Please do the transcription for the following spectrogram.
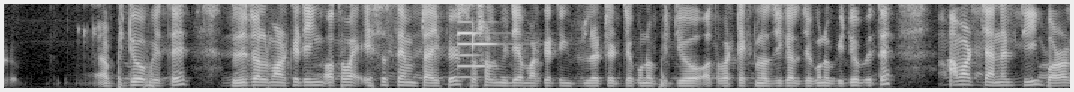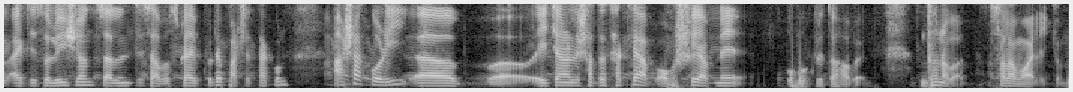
ভিডিও পেতে ডিজিটাল মার্কেটিং অথবা এস এস এম টাইপের সোশ্যাল মিডিয়া মার্কেটিং রিলেটেড যে কোনো ভিডিও অথবা টেকনোলজিক্যাল যে কোনো ভিডিও পেতে আমার চ্যানেলটি বড়াল আইটি সলিউশন চ্যানেলটি সাবস্ক্রাইব করে পাশে থাকুন। আশা করি এই চ্যানেলের সাথে থাকলে অবশ্যই আপনি উপকৃত হবেন। ধন্যবাদ। আসসালামু আলাইকুম।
